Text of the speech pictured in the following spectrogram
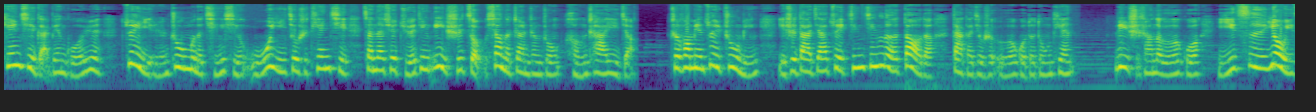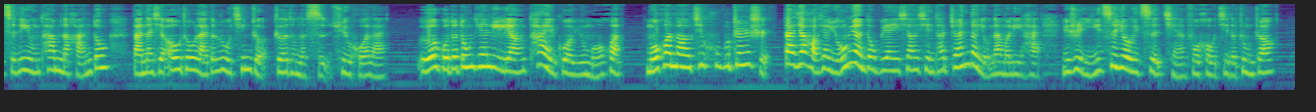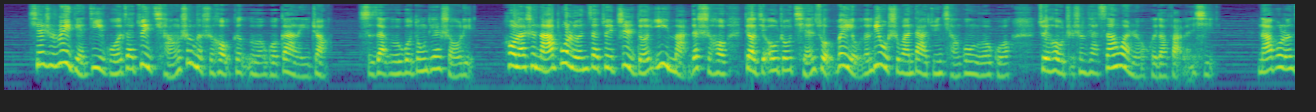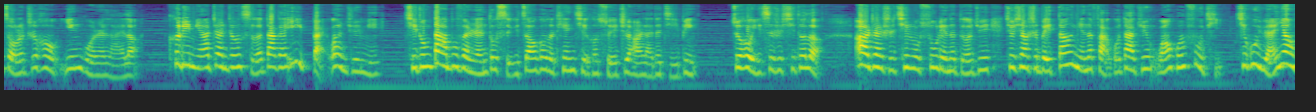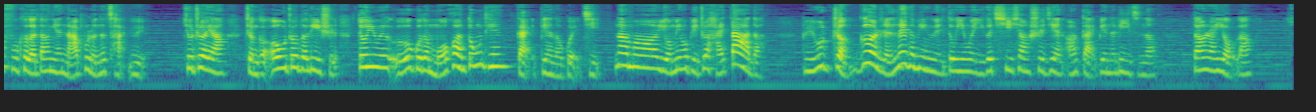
天气改变国运最引人注目的情形，无疑就是天气在那些决定历史走向的战争中横插一脚。这方面最著名，也是大家最津津乐道的，大概就是俄国的冬天。历史上的俄国一次又一次利用他们的寒冬，把那些欧洲来的入侵者折腾得死去活来。俄国的冬天力量太过于魔幻。魔幻到几乎不真实，大家好像永远都不愿意相信他真的有那么厉害，于是一次又一次前赴后继的中招。先是瑞典帝国在最强盛的时候跟俄国干了一仗，死在俄国冬天手里；后来是拿破仑在最志得意满的时候调集欧洲前所未有的六十万大军强攻俄国，最后只剩下三万人回到法兰西。拿破仑走了之后，英国人来了，克里米亚战争死了大概一百万军民。其中大部分人都死于糟糕的天气和随之而来的疾病。最后一次是希特勒，二战时侵入苏联的德军就像是被当年的法国大军亡魂附体，几乎原样复刻了当年拿破仑的惨遇。就这样，整个欧洲的历史都因为俄国的魔幻冬天改变了轨迹。那么，有没有比这还大的？比如整个人类的命运都因为一个气象事件而改变的例子呢？当然有了。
